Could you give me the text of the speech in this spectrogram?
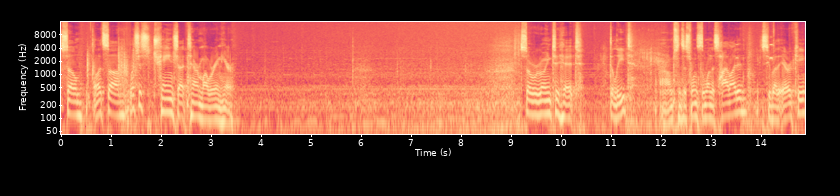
So let's uh, let's just change that term while we're in here. So we're going to hit delete. Um, since this one's the one that's highlighted, you can see by the arrow key,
